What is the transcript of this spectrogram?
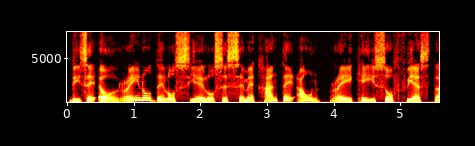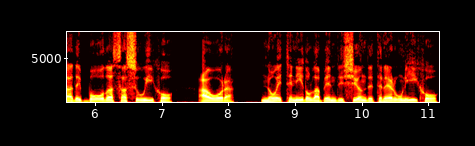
Dice, el reino de los cielos es semejante a un rey que hizo fiesta de bodas a su hijo. Ahora, no he tenido la bendición de tener un hijo,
